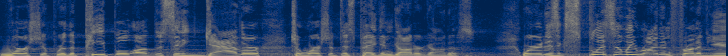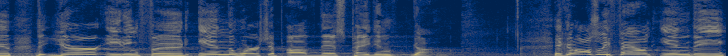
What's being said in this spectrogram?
worship, where the people of the city gather to worship this pagan god or goddess, where it is explicitly right in front of you that you're eating food in the worship of this pagan god. It could also be found in the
